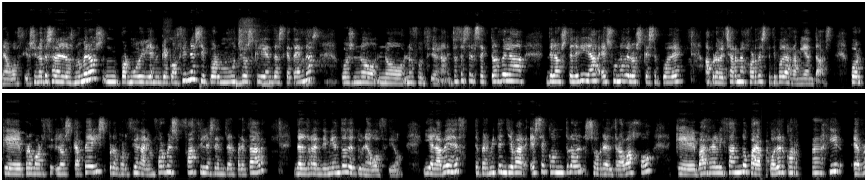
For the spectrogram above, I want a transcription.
negocio. Si no te salen los números, mm, por muy bien que cocines y por muchos clientes que tengas, pues no, no, no funciona. Entonces, el sector de la, de la hostelería es uno de los que se puede aprovechar mejor de este tipo de herramientas, porque los KPIs proporcionan informes fáciles de interpretar del rendimiento de tu negocio y a la vez te permiten llevar ese control sobre el trabajo que vas realizando para poder corregir errores.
